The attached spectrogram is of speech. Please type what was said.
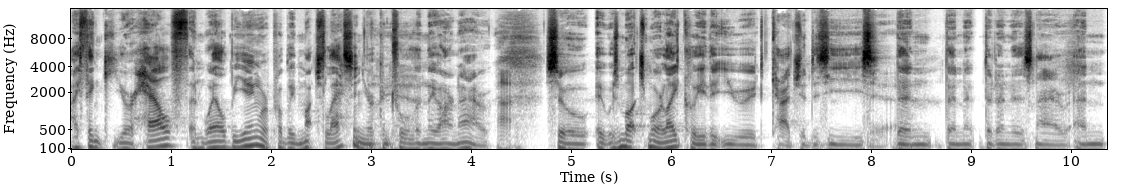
I think your health and well being were probably much less in your oh, control yeah. than they are now. Ah. So it was much more likely that you would catch a disease yeah. than, than, than it is now. And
